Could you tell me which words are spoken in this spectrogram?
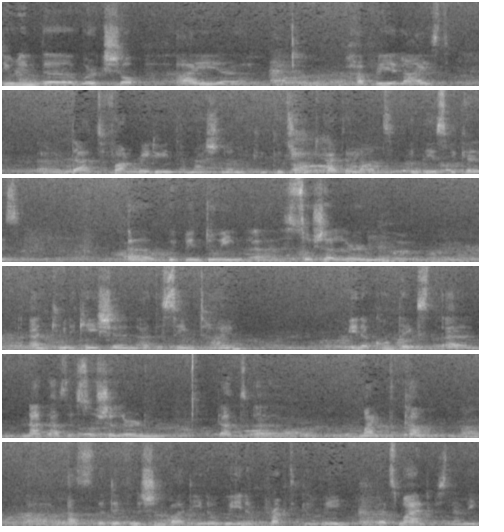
During the workshop, I uh, have realized uh, that Farm Radio International can contribute quite a lot in this because uh, we've been doing social learning and communication at the same time in a context not as a social learning that might come as the definition, but in a way, in a practical way. That's my understanding.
